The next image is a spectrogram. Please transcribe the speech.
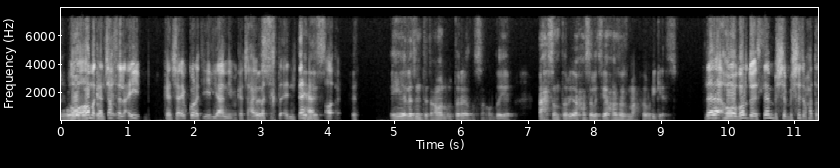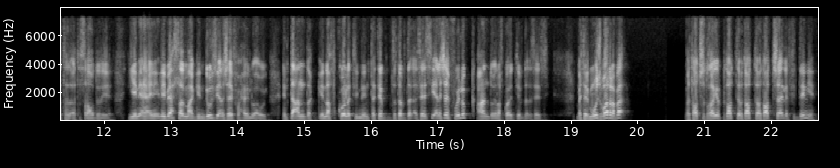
هو آه ما كانش. أحسن لعيب. ما كانش لعيب كورة تقيل يعني ما كانش حاجة بس بس. انتهى. آه. هي لازم تتعامل بطريقة تصاعديه أحسن طريقة حصلت فيها حصلت مع فابريجاس لا لا هو برضه إسلام مش مش شاتم حتى تصاعديه يعني يعني اللي بيحصل مع جندوزي أنا شايفه حلو قوي أنت عندك enough quality إن أنت تفضل تفضل أساسي. أنا شايف ويلوك عنده enough quality يفضل أساسي. ما ترموش بره بقى. ما تقعدش تغير ما تقعد تقعد تقلب في الدنيا.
